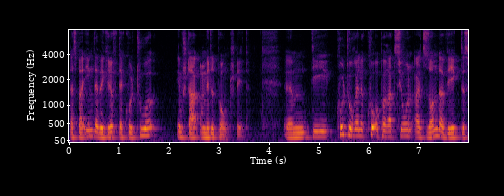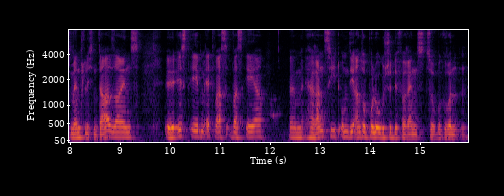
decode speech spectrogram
dass bei ihm der Begriff der Kultur im starken Mittelpunkt steht. Ähm, die kulturelle Kooperation als Sonderweg des menschlichen Daseins äh, ist eben etwas, was er ähm, heranzieht, um die anthropologische Differenz zu begründen.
